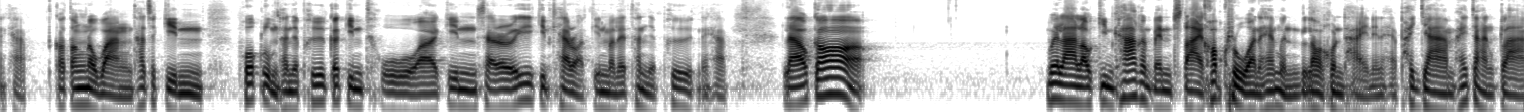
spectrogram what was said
นะครับก็ต้องระวังถ้าจะกิน พวกกลุ่มธัญพืชก็กินถั่ว กินแซลลี่กินแครอทกินเมล็ดธัญพืชนะครับ แล้วก็เวลาเรากินข้าวกันเป็นสไตล์ครอบครัวนะฮะเหมือนเราคนไทยเนี่ยนะฮะพยายามให้จานกลาง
